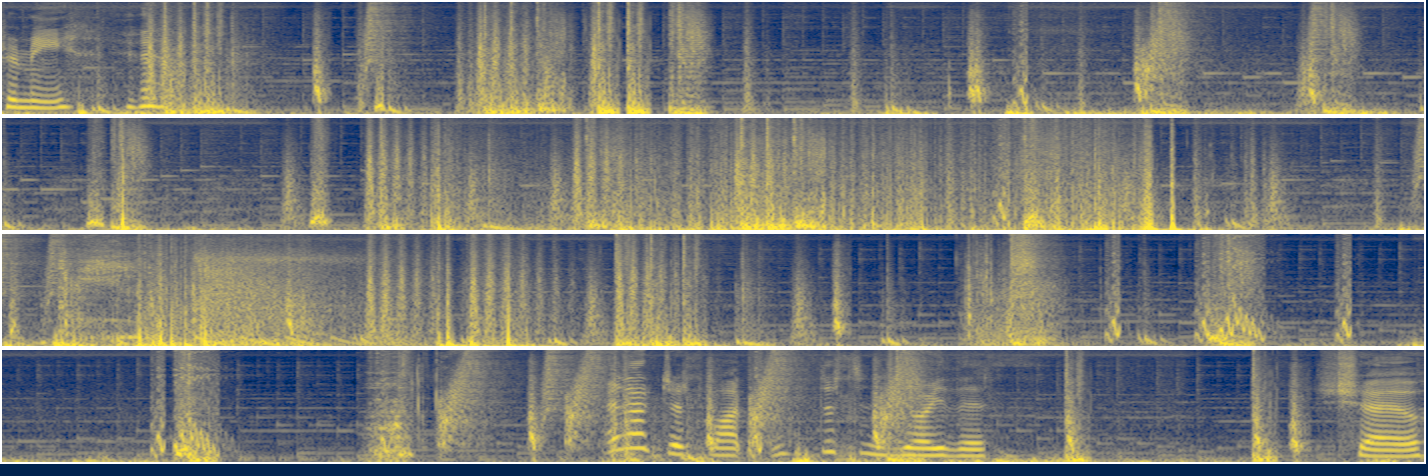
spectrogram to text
For me. just watch, just enjoy this show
